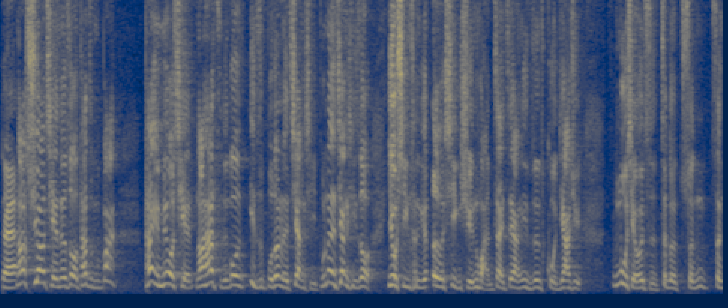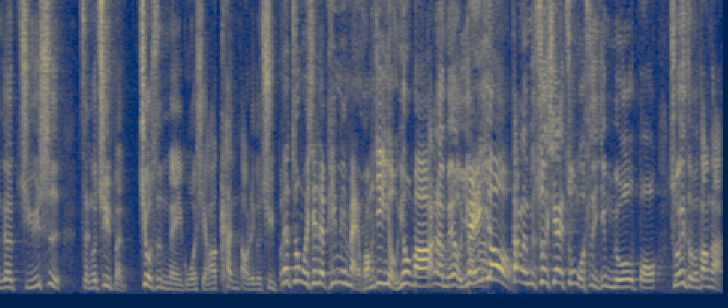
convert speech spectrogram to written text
对，然后需要钱的时候，他怎么办？他也没有钱，然后他只能够一直不断的降息，不断的降息之后，又形成一个恶性循环，再这样一直滚下去。目前为止，这个整整个局势。整个剧本就是美国想要看到的一个剧本。那中国现在拼命买黄金有用吗？当然没有用，啊，没用，当然没有。所以现在中国是已经没有包，所以什么方法？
